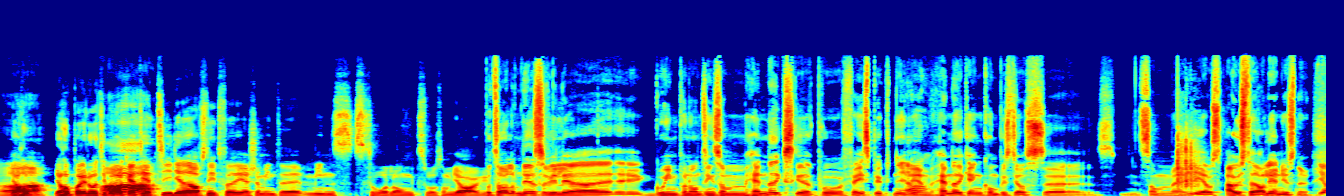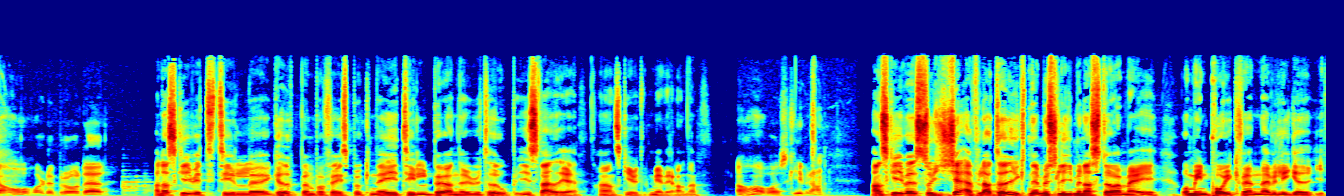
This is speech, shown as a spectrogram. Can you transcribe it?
Ah, Jag, hopp, jag hoppar ju då tillbaka Ah. till ett tidigare avsnitt för er som inte minns så långt så som jag. På tal om det så vill jag eh, gå in på någonting som Henrik skrev på Facebook nyligen. Henrik är en kompis till oss eh, som är i Aus- Australien just nu. Ja, har det bra där. Han har skrivit till eh, gruppen på Facebook Nej till böneutrop i Sverige. Har han skrivit ett meddelande. Jaha, vad skriver han? Han skriver så jävla drygt när muslimerna stör mig och min pojkvän när vi ligger i.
